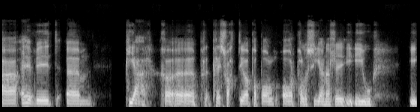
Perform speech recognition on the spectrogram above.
a hefyd um, PR, cho, uh, preswadio pobl o'r polisia yna lle i, i'w, i,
